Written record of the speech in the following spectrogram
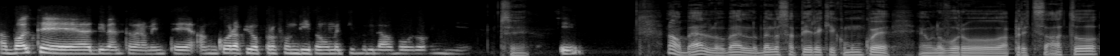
a volte diventa veramente ancora più approfondito come tipo di lavoro. Quindi, sì. sì. No, bello, bello, bello sapere che comunque è un lavoro apprezzato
